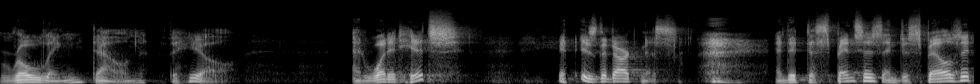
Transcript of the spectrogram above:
rolling down the hill. And what it hits is the darkness. And it dispenses and dispels it.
